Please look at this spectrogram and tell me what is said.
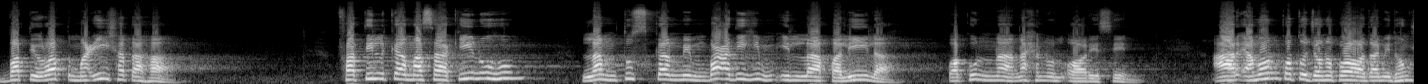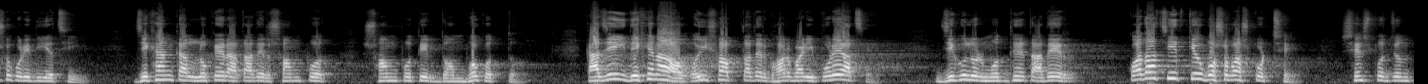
বাতিরত মাঈশাতাহা ফাতিলকা মাসাকিনুহুম লাম তুসকান মিম বাদিহিম ইল্লা কালিলা ওয়াকুন্না নাহনুল ওয়ারিসিন। আর এমন কত জনপদ আমি ধ্বংস করে দিয়েছি, যেখানকার লোকেরা তাদের সম্পদ, সম্পত্তির দম্ভ করত কাজেই দেখে নাও, ওই সব তাদের ঘরবাড়ি পড়ে আছে, যেগুলোর মধ্যে তাদের কদাচিৎ কেউ বসবাস করছে। শেষ পর্যন্ত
